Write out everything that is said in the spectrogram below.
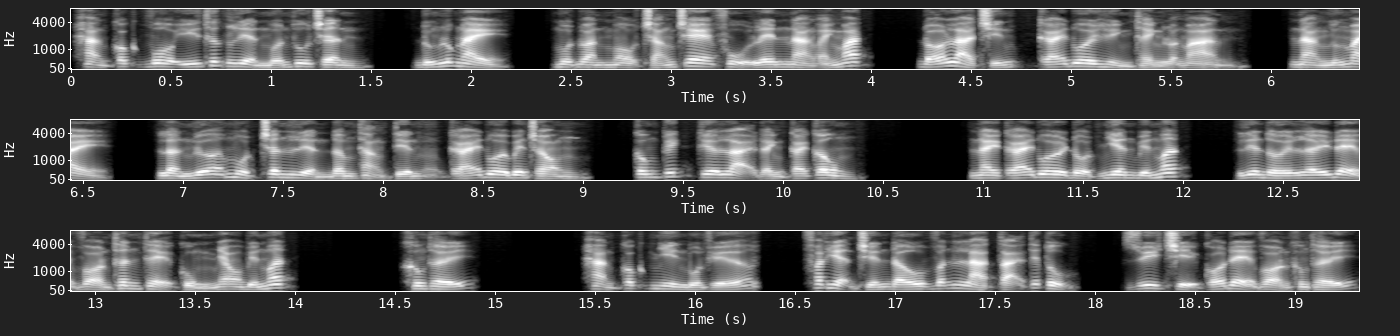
Hàn cọc vô ý thức liền muốn thu chân, đúng lúc này, một đoàn màu trắng che phủ lên nàng ánh mắt đó là chín cái đuôi hình thành loạn màn. Nàng nhướng mày, lần nữa một chân liền đâm thẳng tiến cái đuôi bên trong, công kích kia lại đánh cái công. Này cái đuôi đột nhiên biến mất, liên đối lấy đệ vòn thân thể cùng nhau biến mất. Không thấy. Hàn cốc nhìn một phía, phát hiện chiến đấu vẫn là tại tiếp tục, duy chỉ có đệ vòn không thấy.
